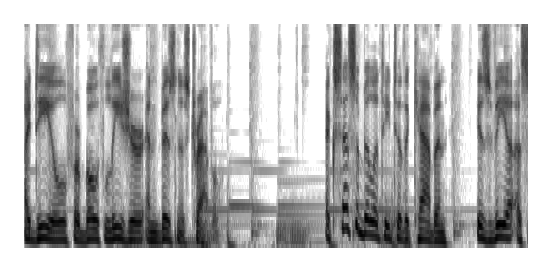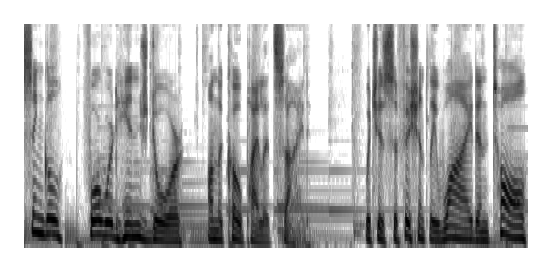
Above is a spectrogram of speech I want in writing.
ideal for both leisure and business travel. Accessibility to the cabin is via a single forward hinge door on the co-pilot's side, which is sufficiently wide and tall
